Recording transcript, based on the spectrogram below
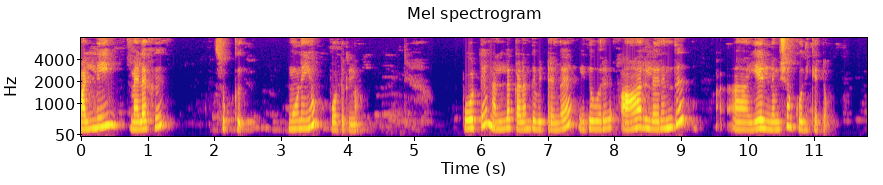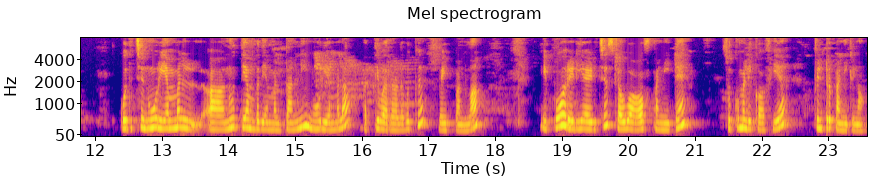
மல்லி மிளகு சுக்கு மூணையும் போட்டுக்கலாம். போட்டு நல்லா கலந்து விட்டுருங்க. இது ஒரு ஆறுலேருந்து ஏழு நிமிஷம் கொதிக்கட்டும். கொதித்து நூறு எம்எல் நூற்றி ஐம்பது எம்எல் தண்ணி நூறு எம்எல்லாக வற்றி வர்ற அளவுக்கு வெயிட் பண்ணலாம். இப்போது ரெடி ஆகிடுச்சு ஸ்டவ் ஆஃப் பண்ணிட்டேன். சுக்குமல்லி காஃபியை ஃபில்ட்ரு பண்ணிக்கலாம்.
